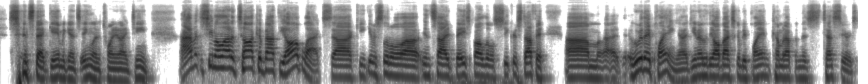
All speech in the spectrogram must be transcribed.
since that game against England in 2019. I haven't seen a lot of talk about the All Blacks. Uh, can you give us a little uh, inside baseball, a little secret stuff? Um, uh, who are they playing? Uh, do you know who the All Blacks are going to be playing coming up in this Test series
